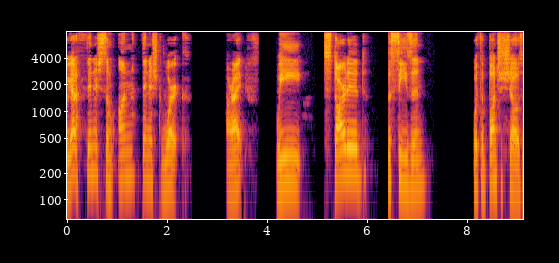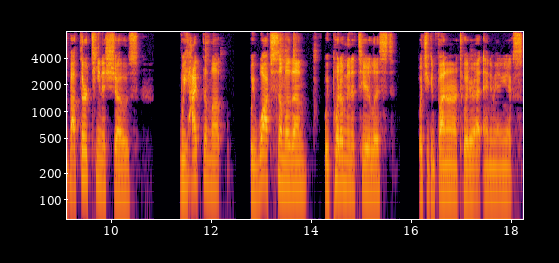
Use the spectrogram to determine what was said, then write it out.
We got to finish some unfinished work. All right? We started the season with a bunch of shows, about 13 ish shows. We hyped them up. We watched some of them. We put them in a tier list, which you can find on our Twitter at animaniacs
